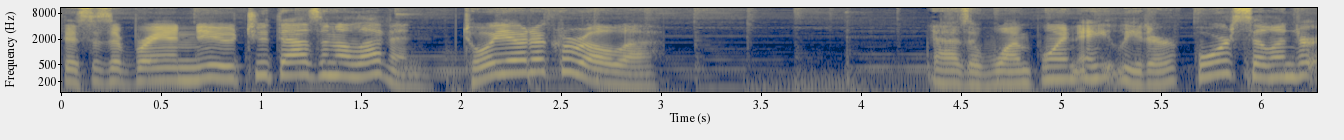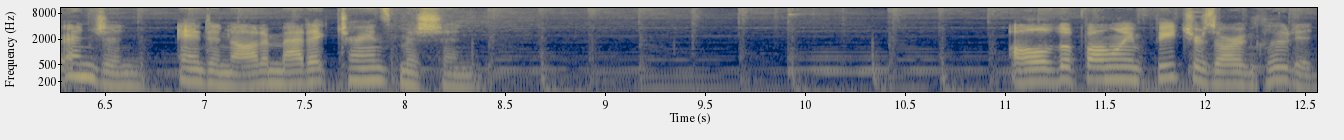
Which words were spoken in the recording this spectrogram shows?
This is a brand new 2011 Toyota Corolla. It has a 1.8 liter four cylinder engine and an automatic transmission. All of the following features are included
